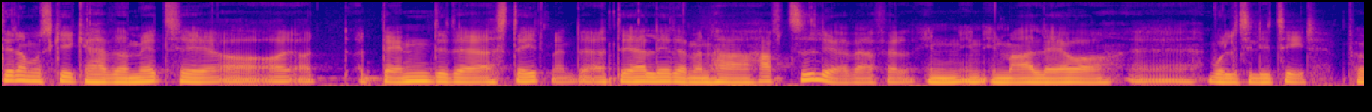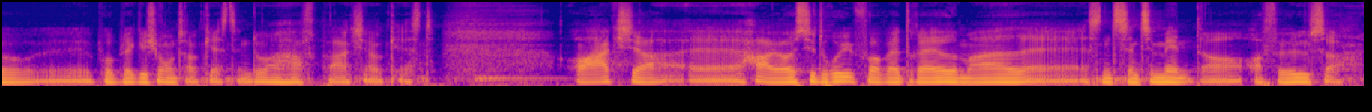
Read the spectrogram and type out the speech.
det der måske kan have været med til at, at, at danne det der statement der, det er lidt, at man har haft tidligere i hvert fald en, en, en meget lavere øh, volatilitet på, øh, på obligationsafkast, end du har haft på aktieafkast. Og aktier øh, har jo også sit ry for at være drevet meget af sådan sentiment og, og følelser,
